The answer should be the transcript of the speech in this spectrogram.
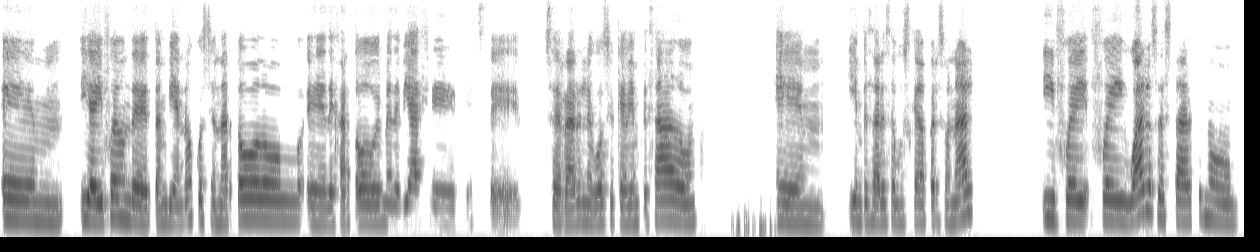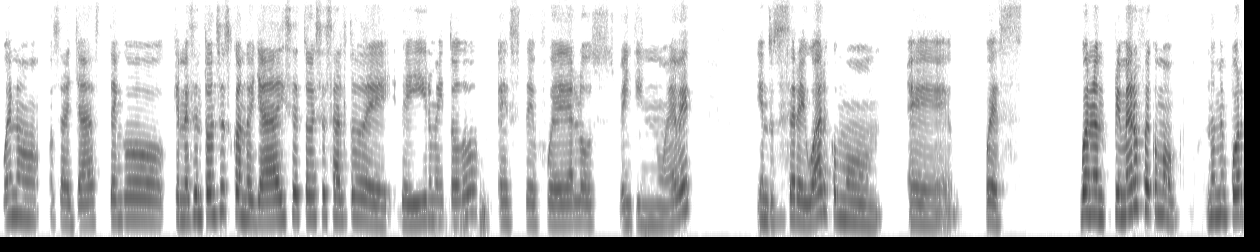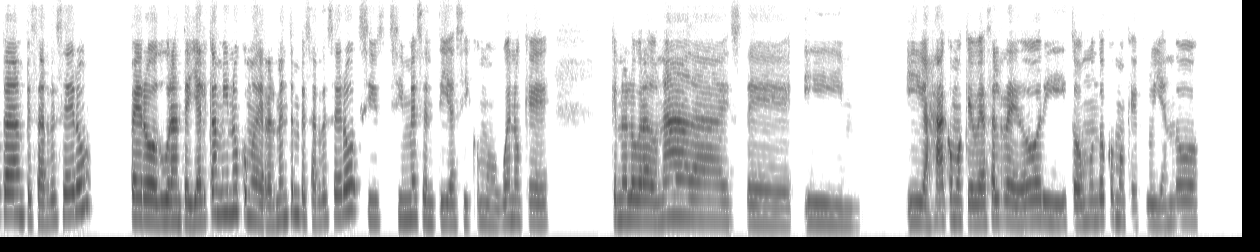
Em, y ahí fue donde también, ¿no? Cuestionar todo, eh, dejar todo, irme de viaje, este, cerrar el negocio que había empezado em, y empezar esa búsqueda personal y fue, fue igual, o sea, estar como, bueno, o sea, ya tengo, que en ese entonces cuando ya hice todo ese salto de, irme y todo, este, fue a los 29, y entonces era igual, como, eh, pues, bueno, primero fue como, no me importa empezar de cero, pero durante ya el camino, como de realmente empezar de cero, sí, sí me sentí así como, bueno, que, que no he logrado nada, este, y y ajá, como que veas alrededor y, todo el mundo como que fluyendo,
